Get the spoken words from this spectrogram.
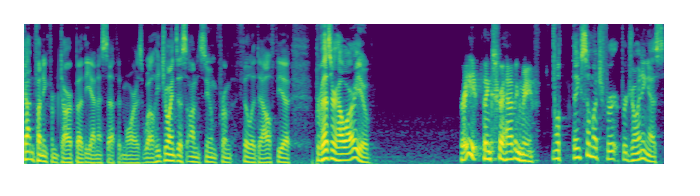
gotten funding from DARPA, the NSF, and more as well. He joins us on Zoom from Philadelphia. Professor, how are you? Great. Thanks for having me. Well, thanks so much for, for joining us.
